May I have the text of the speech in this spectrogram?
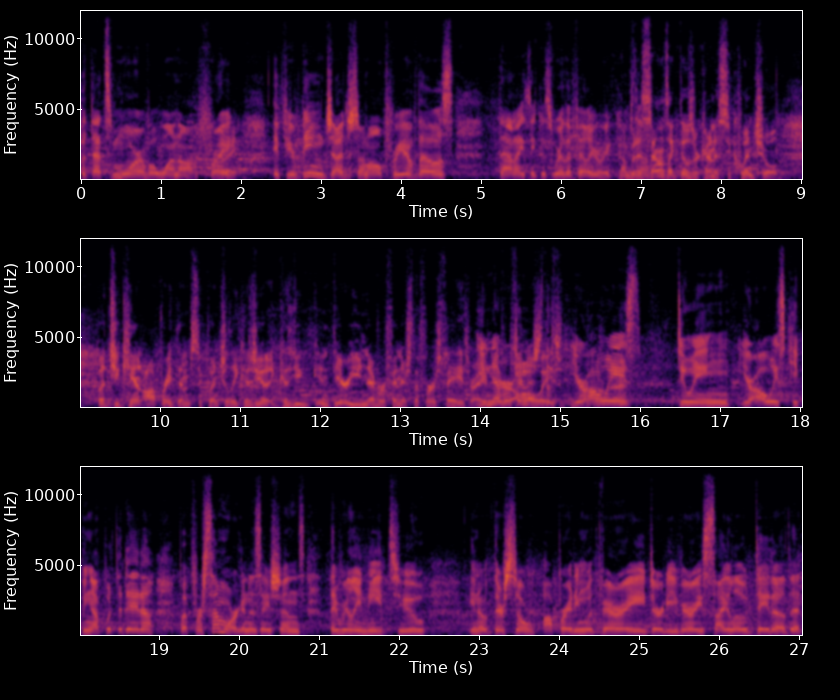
but that's more of a one-off, right? Right. If you're being judged on all three of those, that I think is where the failure rate comes from. But it sounds like those are kind of sequential, but you can't operate them sequentially because you, because you, in theory, you never finish the first phase, right? You never You're finish always the, you're working on that. always doing, you're always keeping up with the data, but for some organizations, they really need to, you know, they're still operating with very dirty, very siloed data that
